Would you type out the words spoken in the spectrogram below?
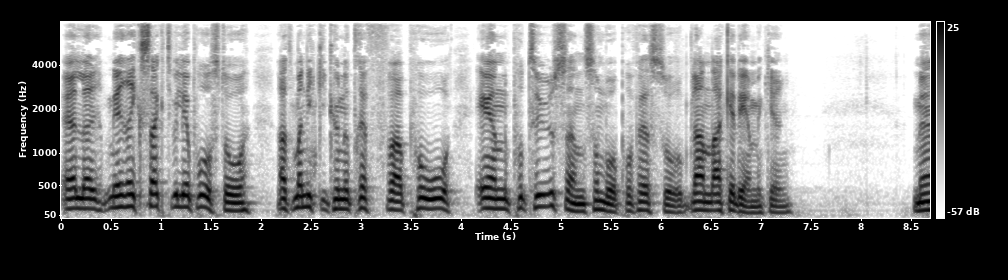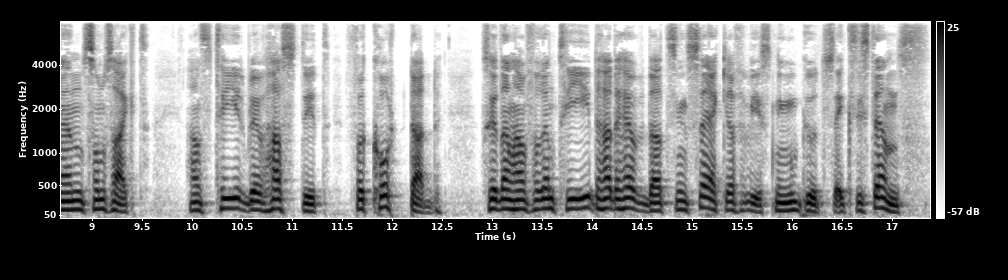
Eller mer exakt vill jag påstå att man icke kunde träffa på en på tusen som var professor bland akademiker. Men som sagt, hans tid blev hastigt förkortad sedan han för en tid hade hävdat sin säkra förvissning om Guds existens.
